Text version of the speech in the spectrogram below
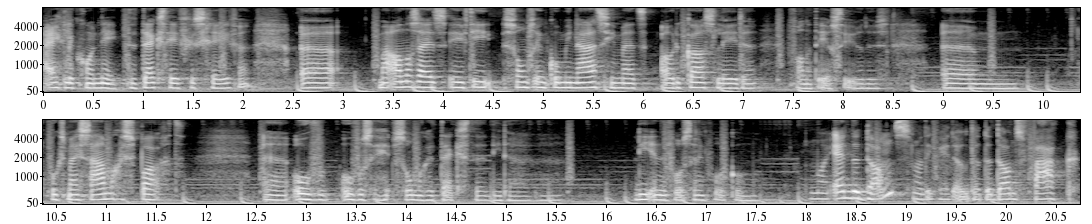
eigenlijk gewoon nee, de tekst heeft geschreven. Uh, maar anderzijds heeft hij soms in combinatie met oude castleden van het eerste uur dus um, volgens mij samengespart uh, over, over sommige teksten die, daar, uh, die in de voorstelling voorkomen. Mooi. En de dans, want ik weet ook dat de dans vaak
